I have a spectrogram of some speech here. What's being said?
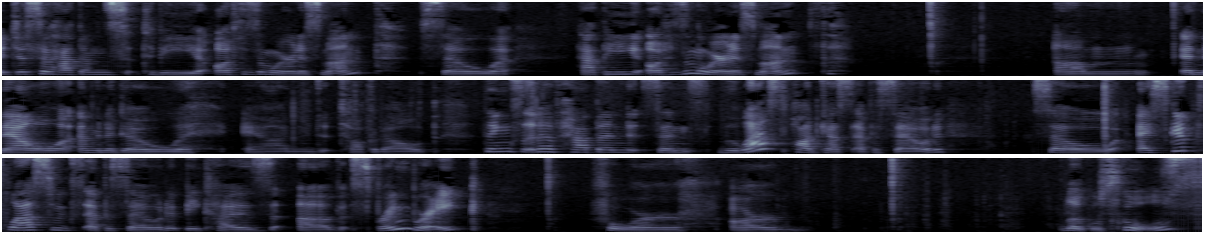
it just so happens to be Autism Awareness Month. So, happy Autism Awareness Month. Um, and now I'm to go and talk about things that have happened since the last podcast episode. So, I skipped last week's episode because of spring break for our local schools.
